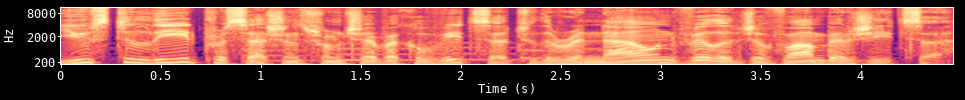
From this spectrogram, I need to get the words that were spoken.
used to lead processions from Třebechovice to the renowned village of Wambierzyce.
